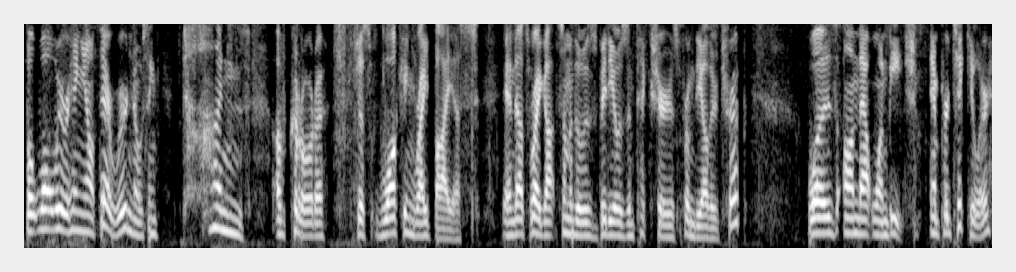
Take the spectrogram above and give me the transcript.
but while we were hanging out there, we were noticing tons of korora just walking right by us. And that's where I got some of those videos and pictures from the other trip, was on that one beach. In particular,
